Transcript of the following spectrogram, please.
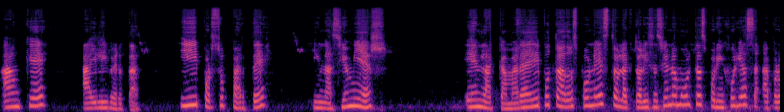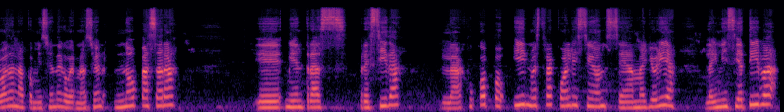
aunque hay libertad. Y por su parte, Ignacio Mier, en la Cámara de Diputados, pone esto, la actualización a multas por injurias aprobada en la Comisión de Gobernación no pasará eh, mientras presida la Jucopo y nuestra coalición sea mayoría. La iniciativa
